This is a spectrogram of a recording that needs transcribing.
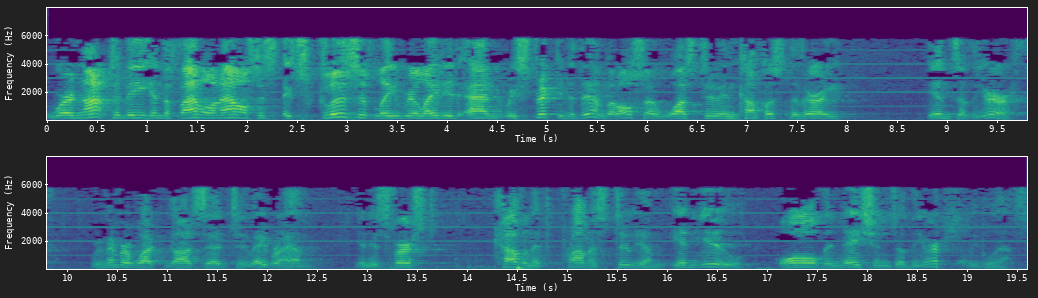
were not to be, in the final analysis, exclusively related and restricted to them, but also was to encompass the very ends of the earth. Remember what God said to Abraham in his first covenant promise to him. In you, all the nations of the earth shall be blessed.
